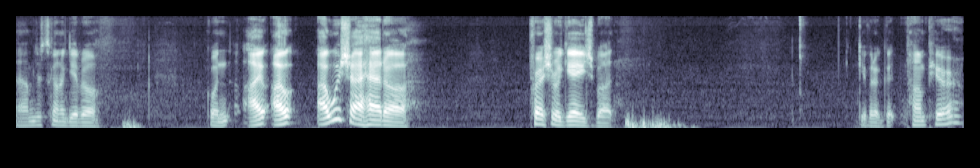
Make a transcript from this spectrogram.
I'm just gonna give it a go. I, I, I wish I had a pressure gauge, but give it a good pump here.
